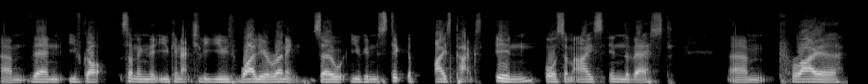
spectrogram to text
Um, then you've got something that you can actually use while you're running. So you can stick the ice packs in or some ice in the vest um, prior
